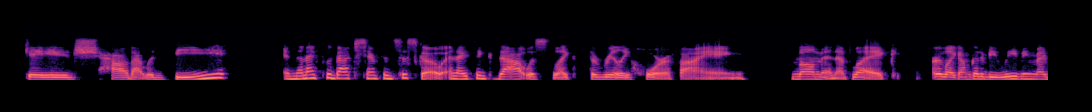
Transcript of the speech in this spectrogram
gauge how that would be. And then I flew back to San Francisco. And I think that was like the really horrifying moment of like, or like, I'm going to be leaving my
